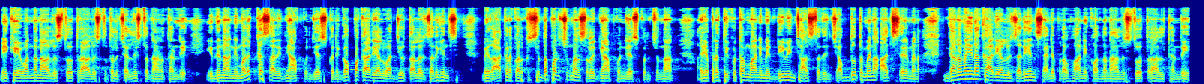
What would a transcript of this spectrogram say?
మీకే వందనాలు స్తోత్రాలు స్థుతులు చెల్లిస్తున్నాను తండ్రి. ఈ దినాన్ని మరొక్కసారి జ్ఞాపకం చేసుకొని గొప్ప కార్యాలు వారి జీవితాల్లో జరిగించి మీరు ఆఖరి కొరకు సిద్ధపరచు మనసులో జ్ఞాపకం చేసుకుంటున్నాను అయ్యా ప్రతి కుటుంబాన్ని మీరు దీవించి ఆస్వాదించి అద్భుతమైన ఆశ్చర్యమైన ఘనమైన కార్యాలు జరిగించండి. ప్రభాని కొందనాలు స్తోత్రాలు తండ్రి.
